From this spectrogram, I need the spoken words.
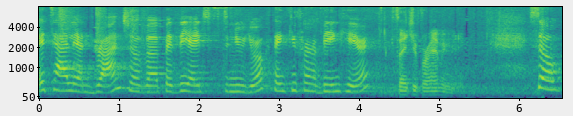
Italian branch of uh, Paideia Institute in New York. Thank you for being here. Thank you for having me. So,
